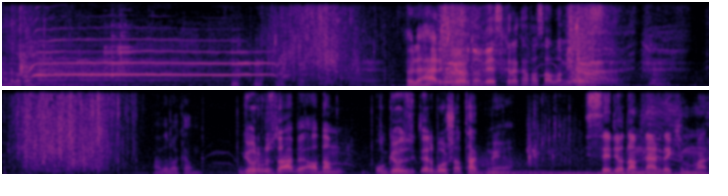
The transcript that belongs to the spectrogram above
Hadi bakalım. Öyle her gördüğün Vesker'a kafa sallamayacağız. Hadi bakalım. Görürüz abi. Adam o gözlükleri boşuna takmıyor. Hissediyor adam nerede kim var.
